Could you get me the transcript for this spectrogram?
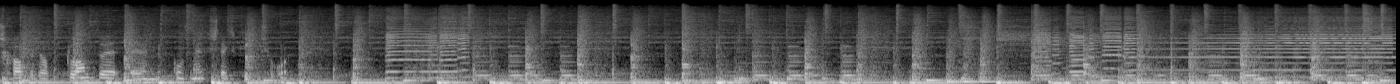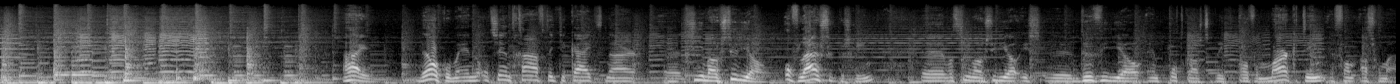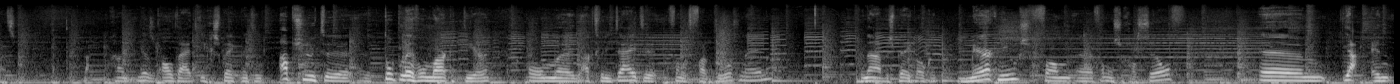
denk dat klanten en consumenten steeds kritischer worden. Hi, welkom en ontzettend gaaf dat je kijkt naar uh, CMO Studio of luistert misschien. Uh, want CMO Studio is uh, de video- en podcastrubriek over marketing van Adformatie. Gaan net als altijd in gesprek met een absolute top-level marketeer om de actualiteiten van het vak door te nemen. Daarna bespreken we ook het merknieuws van, van onze gast zelf. Ehm, ja, en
